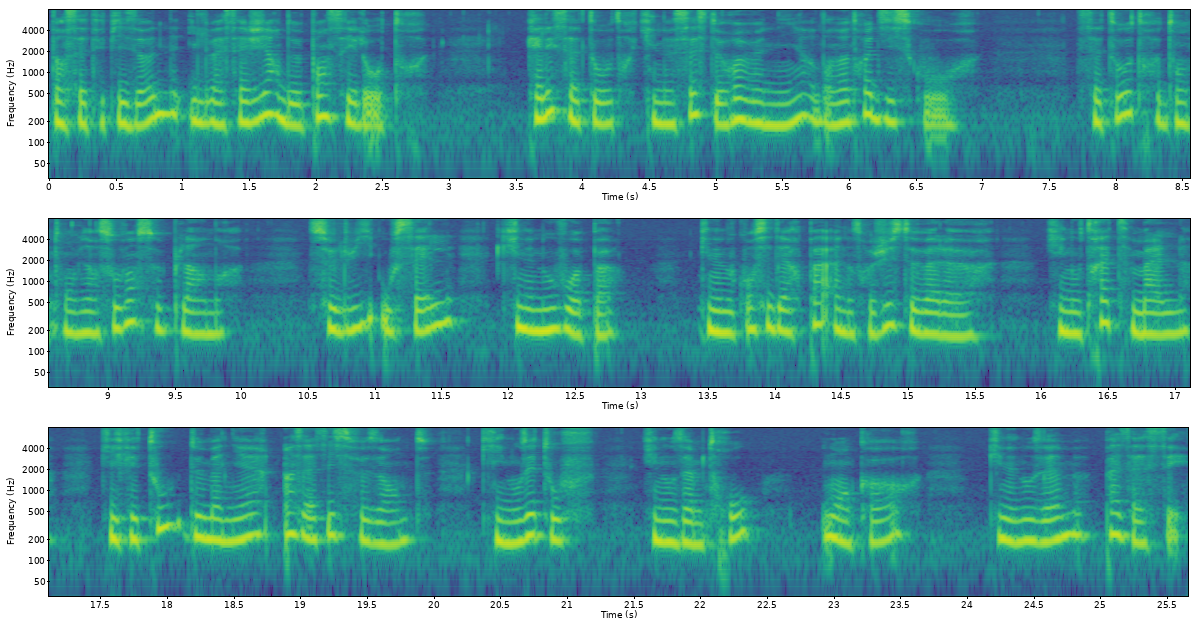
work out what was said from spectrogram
Dans cet épisode, il va s'agir de penser l'autre. Quel est cet autre qui ne cesse de revenir dans notre discours? Cet autre dont on vient souvent se plaindre, celui ou celle qui ne nous voit pas, qui ne nous considère pas à notre juste valeur, qui nous traite mal, qui fait tout de manière insatisfaisante, qui nous étouffe, qui nous aime trop, ou encore qui ne nous aime pas assez.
